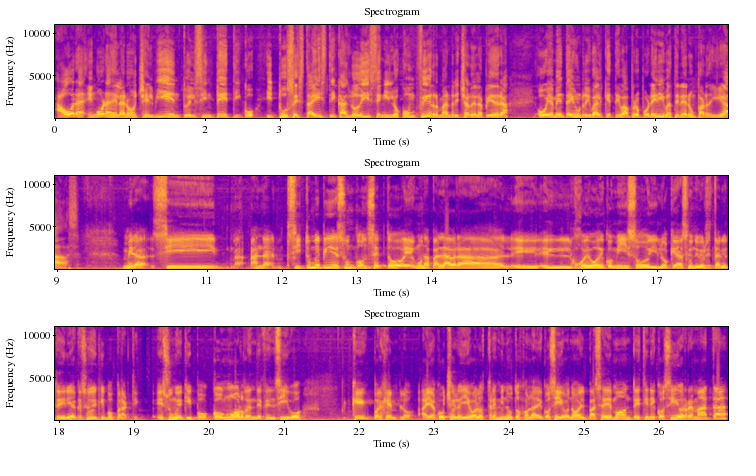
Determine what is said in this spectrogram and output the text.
ahora en horas de la noche el viento, el sintético y tus estadísticas lo dicen y lo confirman, Richard de la Piedra, obviamente hay un rival que te va a proponer y va a tener un par de llegadas. Mira, si, si tú me pides un concepto en una palabra, eh, el, juego de comiso y lo que hace Universitario, te diría que es un equipo práctico. Es un equipo con orden defensivo, que, por ejemplo, Ayacucho le llegó a los tres minutos con la de Cosío, ¿no? El pase de Montes, tiene Cosío, remata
